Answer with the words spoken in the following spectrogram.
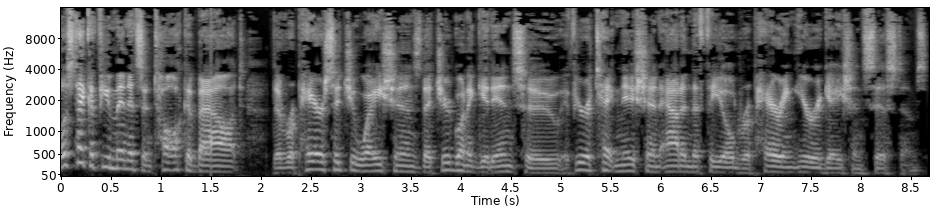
Let's take a few minutes and talk about the repair situations that you're going to get into if you're a technician out in the field repairing irrigation systems.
